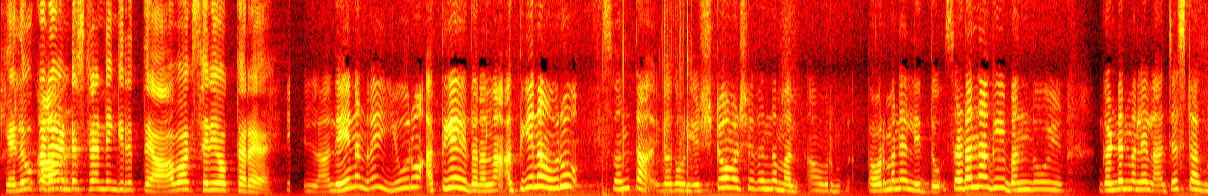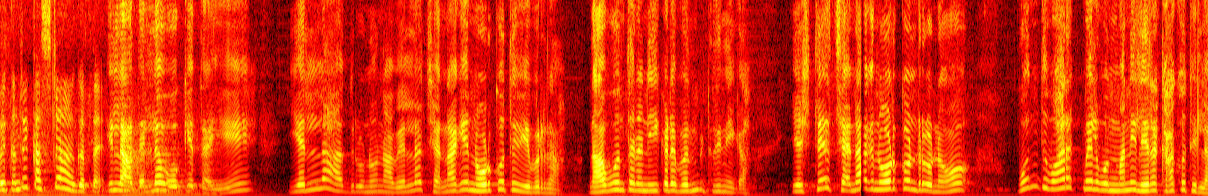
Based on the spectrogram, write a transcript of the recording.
ಕೆಲವು ಕಡೆ ಅಂಡರ್ಸ್ಟ್ಯಾಂಡಿಂಗ್ ಇರುತ್ತೆ ಆವಾಗ ಸರಿ ಹೋಗ್ತಾರೆ. ಇಲ್ಲ ಅದೇನಂದರೆ ಇವರು ಅತ್ತಿಗೆ ಇದ್ದಾರಲ್ಲ ಅತ್ತಿಗೆನ ಅವರು ಸ್ವಂತ. ಇವಾಗ ಅವ್ರು ಎಷ್ಟೋ ವರ್ಷದಿಂದ ಮದ್ ಅವ್ರ ತವ್ರ ಮನೇಲಿದ್ದು ಸಡನ್ ಆಗಿ ಬಂದು ಗಂಡನ ಮನೇಲಿ ಅಡ್ಜಸ್ಟ್ ಆಗಬೇಕಂದ್ರೆ ಕಷ್ಟ ಆಗುತ್ತೆ. ಇಲ್ಲ ಅದೆಲ್ಲ ಓಕೆ ತಾಯಿ. ಎಲ್ಲ ಆದ್ರೂ ನಾವೆಲ್ಲ ಚೆನ್ನಾಗೇ ನೋಡ್ಕೋತೀವಿ ಇವ್ರನ್ನ ನಾವು ಅಂತ ನಾನು ಈ ಕಡೆ ಬಂದ್ಬಿಟ್ಟಿದ್ದೀನಿ ಈಗ. ಎಷ್ಟೇ ಚೆನ್ನಾಗಿ ನೋಡ್ಕೊಂಡ್ರು ಒಂದು ವಾರಕ್ಕೆ ಮೇಲೆ ಒಂದು ಮನೇಲಿ ಇರಕ್ಕೆ ಆಗೋದಿಲ್ಲ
